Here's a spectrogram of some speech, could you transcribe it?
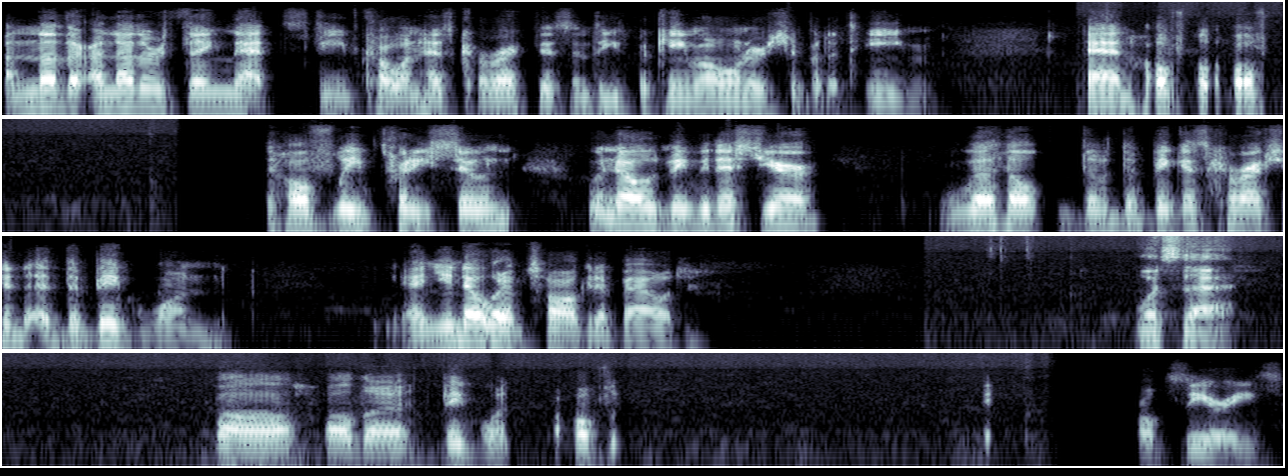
another another thing that Steve Cohen has corrected since he's became ownership of the team, and hopefully, hopefully, hopefully pretty soon, who knows, maybe this year, will help the, the biggest correction, uh, the big one and you know what I'm talking about. What's that? Well, well, the big one, hopefully, World Series.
